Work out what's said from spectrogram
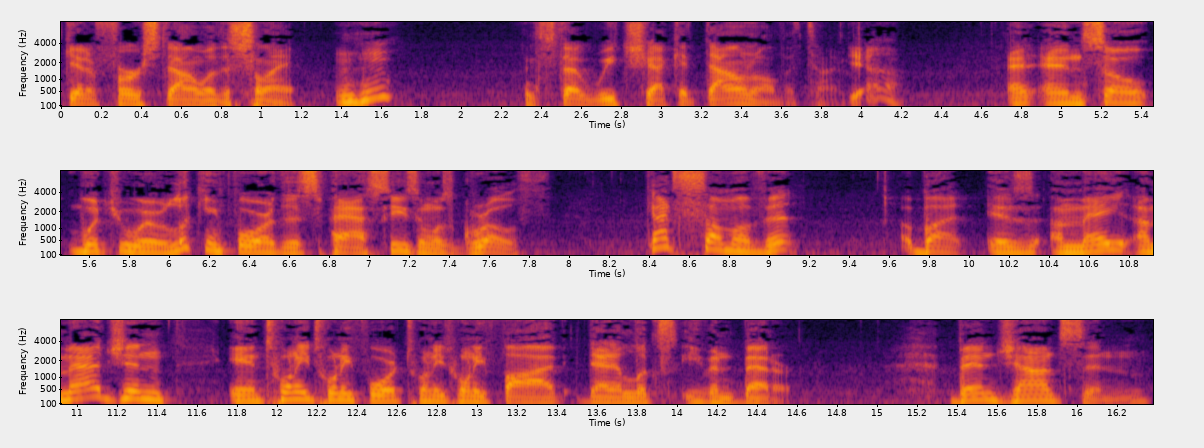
get a first down with a slant? Mm-hmm. Instead, we check it down all the time. Yeah. And, and so what you were looking for this past season was growth. Got some of it, but is ama- imagine in 2024, 2025 that it looks even better. Ben Johnson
